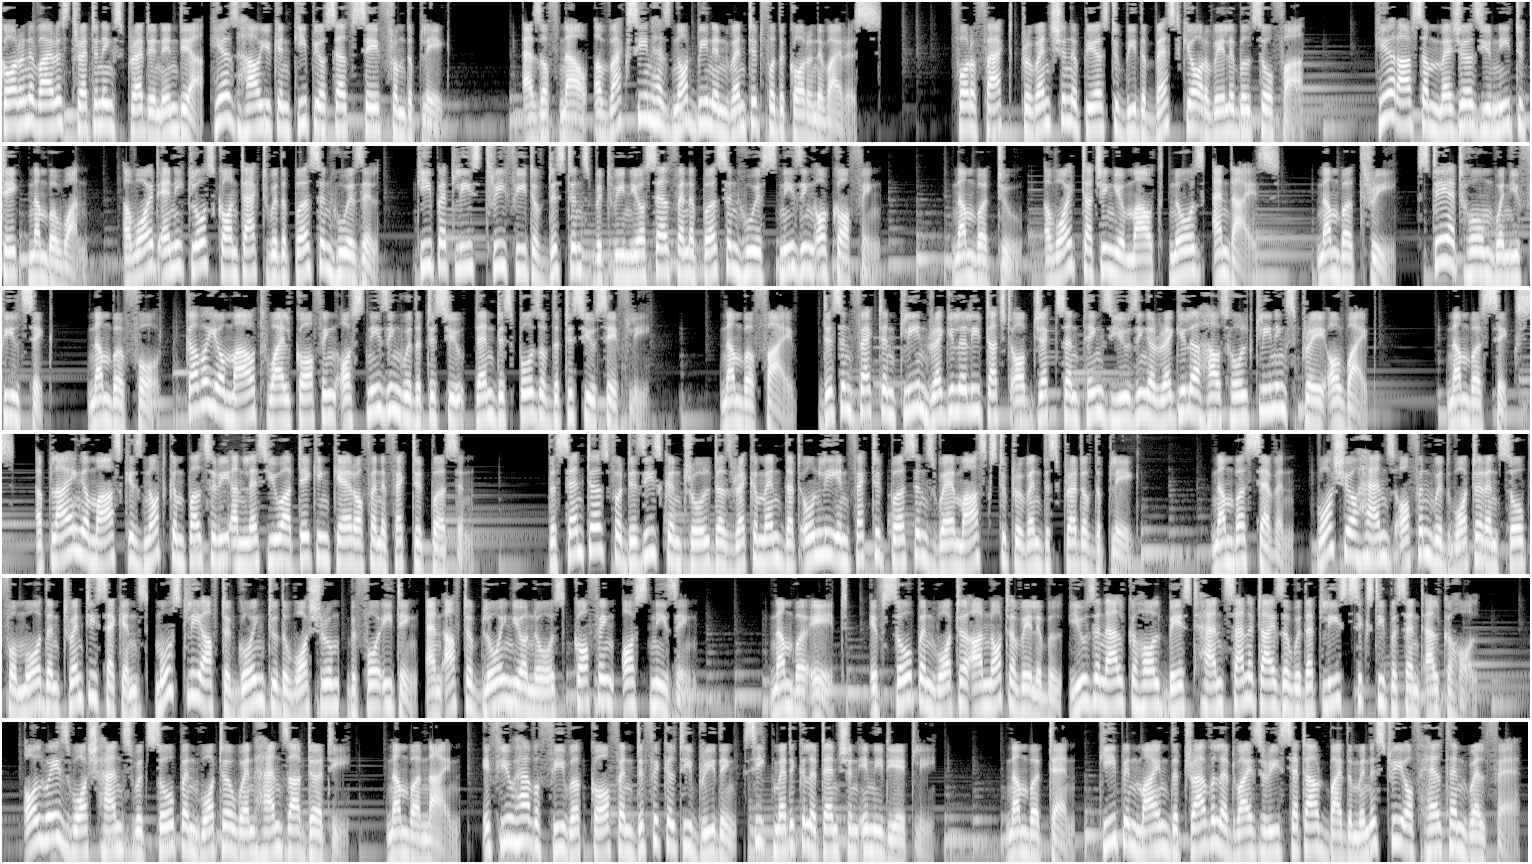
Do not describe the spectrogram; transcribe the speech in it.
coronavirus threatening spread in India, here's how you can keep yourself safe from the plague. As of now, a vaccine has not been invented for the coronavirus. For a fact, prevention appears to be the best cure available so far. Here are some measures you need to take. Number 1. Avoid any close contact with a person who is ill. Keep at least 3 feet of distance between yourself and a person who is sneezing or coughing. Number 2. Avoid touching your mouth, nose, and eyes. Number 3. Stay at home when you feel sick. Number 4. Cover your mouth while coughing or sneezing with a tissue, then dispose of the tissue safely. Number 5. Disinfect and clean regularly touched objects and things using a regular household cleaning spray or wipe. Number 6. Applying a mask is not compulsory unless you are taking care of an affected person. The Centers for Disease Control does recommend that only infected persons wear masks to prevent the spread of the plague. Number 7. Wash your hands often with water and soap for more than 20 seconds, mostly after going to the washroom, before eating, and after blowing your nose, coughing, or sneezing. Number 8. If soap and water are not available, use an alcohol based hand sanitizer with at least 60% alcohol. Always wash hands with soap and water when hands are dirty. Number 9. If you have a fever, cough, and difficulty breathing, seek medical attention immediately. Number 10. Keep in mind the travel advisory set out by the Ministry of Health and Welfare.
